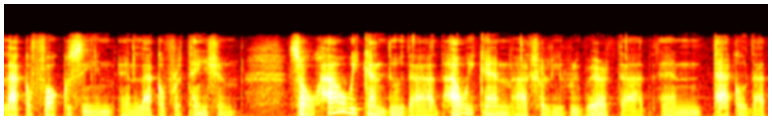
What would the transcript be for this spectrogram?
lack of focusing and lack of retention. So how we can do that, how we can actually revert that and tackle that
